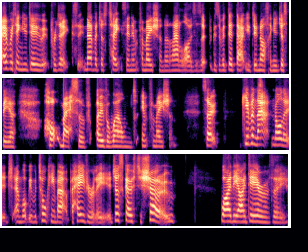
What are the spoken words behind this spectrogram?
Everything you do, it predicts. It never just takes in information and analyzes it because if it did that, you'd do nothing. You'd just be a hot mess of overwhelmed information. So given that knowledge and what we were talking about behaviorally, it just goes to show why the idea of the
